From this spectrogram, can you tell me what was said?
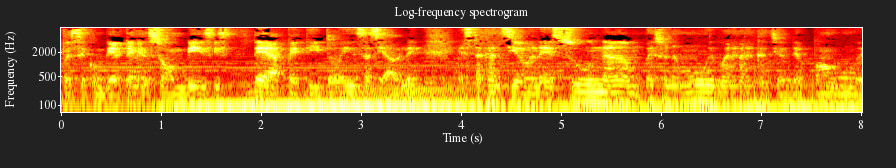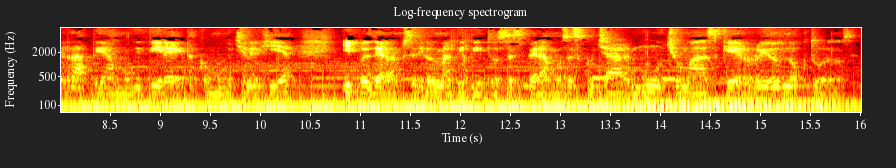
pues se convierten en zombies de apetito insaciable. Esta canción es una, es una muy buena canción de punk, muy rápida, muy directa, con mucha energía. Y pues de Ramsés y los malditos esperamos escuchar mucho más que ruidos nocturnos.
